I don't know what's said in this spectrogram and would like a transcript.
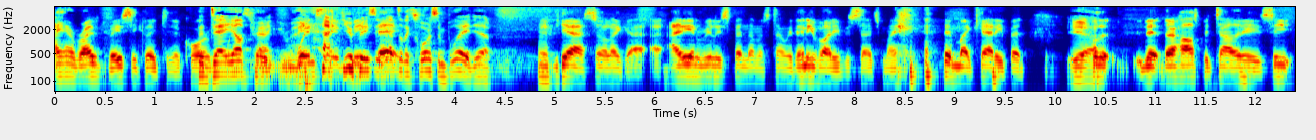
I arrived basically to the course The day up, Wednesday- Pat, Wednesday you basically got to the course and played. Yeah, Yeah, so like I, I didn't really spend that much time with anybody besides my my caddy, but yeah. the, the, their hospitality. See,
